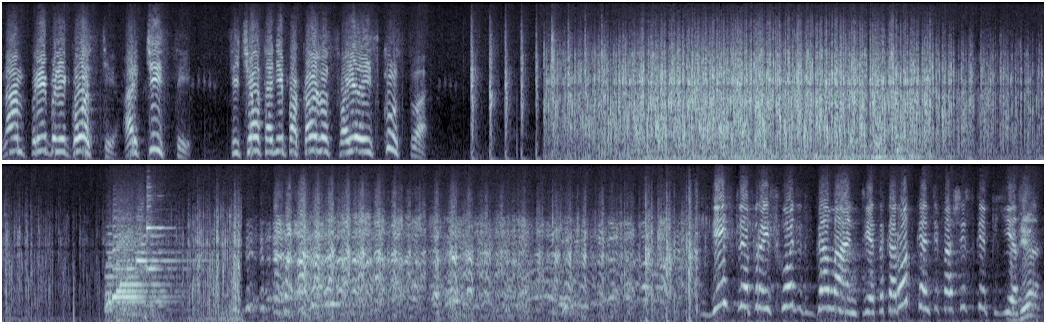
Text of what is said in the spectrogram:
нам прибыли гости, артисты. Сейчас они покажут свое искусство. Действие происходит в Голландии. Это короткая антифашистская пьеса. Где?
